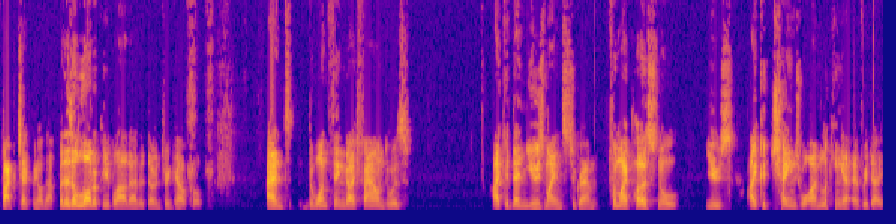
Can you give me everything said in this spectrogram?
fact check me on that. But there's a lot of people out there that don't drink alcohol. And the one thing I found was I could then use my Instagram for my personal use. I could change what I'm looking at every day.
